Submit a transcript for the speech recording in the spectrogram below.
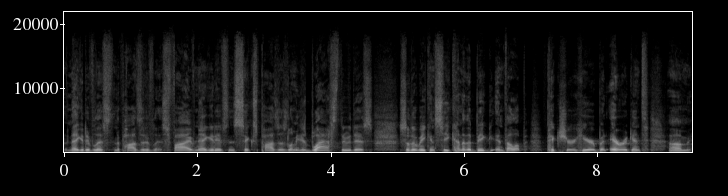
the negative list and the positive list. Five negatives and six positives. Let me just blast through this so that we can see kind of the big envelop picture here. But arrogant, um,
